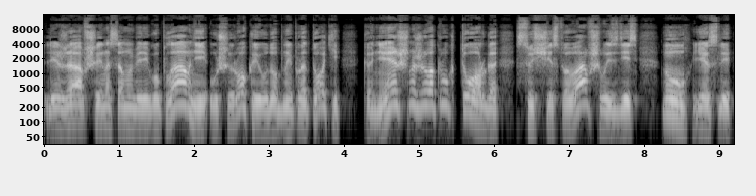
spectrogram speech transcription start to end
лежавший на самом берегу плавней у широкой и удобной протоки, конечно же, вокруг торга, существовавшего здесь, ну, если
